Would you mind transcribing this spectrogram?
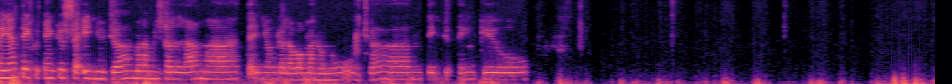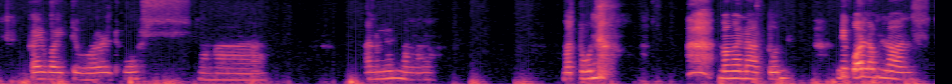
Ayan, thank you, thank you sa inyo dyan. Maraming salamat sa inyong dalawa manunood dyan. Thank you, thank you. kay Whitey World host mga ano yun mga matun mga natun hindi ko alam Lance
